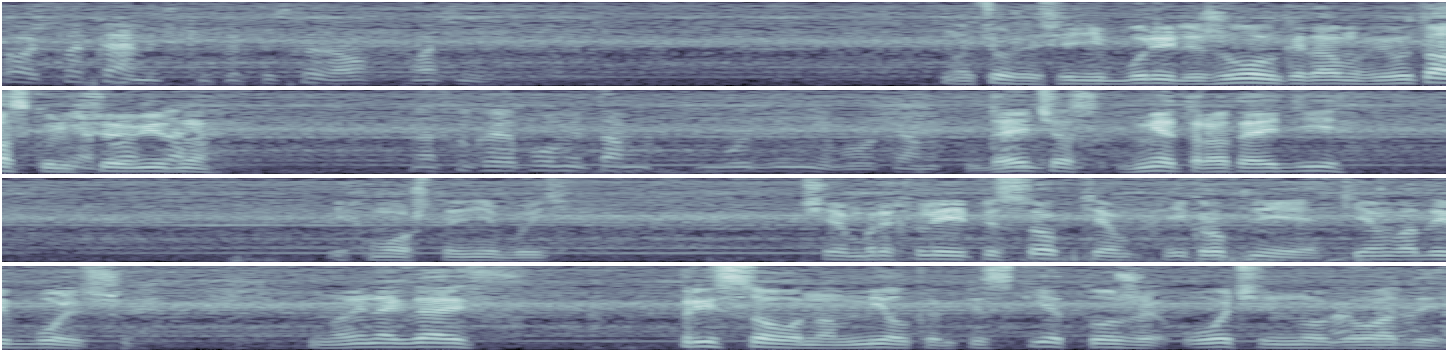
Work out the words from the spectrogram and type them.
Точно камешки, как ты сказал, Василий. Ну что же, если не бурили, желонкой там и вытаскивали, Не, все просто- видно. Насколько я помню, там будет не было камешек. Дай сейчас метр отойди. Их может и не быть. Чем рыхлее песок, тем и крупнее, тем воды больше. Но иногда и в прессованном мелком песке тоже очень много воды.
